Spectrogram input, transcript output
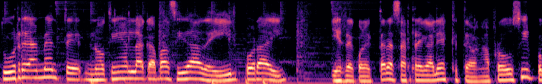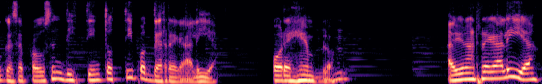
tú realmente no tienes la capacidad de ir por ahí y recolectar esas regalías que te van a producir porque se producen distintos tipos de regalías. Por ejemplo, hay una regalía,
